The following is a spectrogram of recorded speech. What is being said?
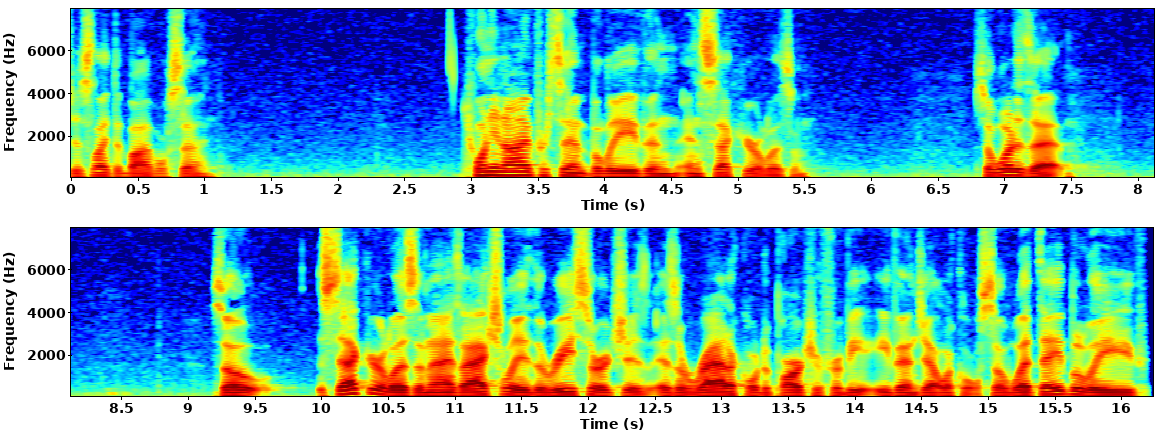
Just like the Bible said. 29% believe in, in secularism. So, what is that? So, secularism as actually the research is, is a radical departure from evangelical. So what they believe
